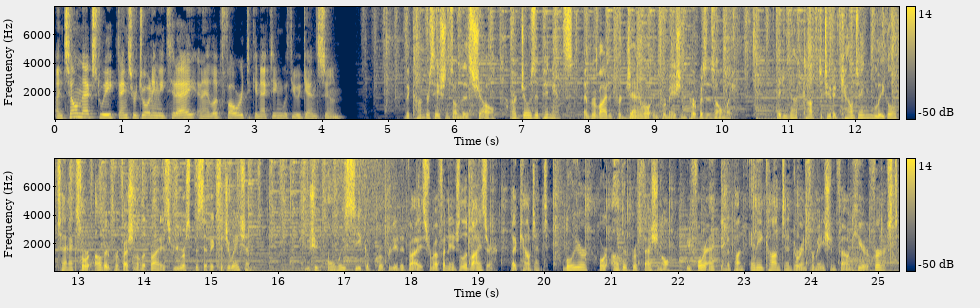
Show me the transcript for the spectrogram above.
Until next week, thanks for joining me today, and I look forward to connecting with you again soon. The conversations on this show are Joe's opinions and provided for general information purposes only. They do not constitute accounting, legal, tax, or other professional advice for your specific situation. You should always seek appropriate advice from a financial advisor, accountant, lawyer, or other professional before acting upon any content or information found here first.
